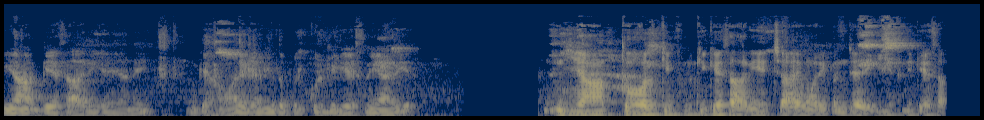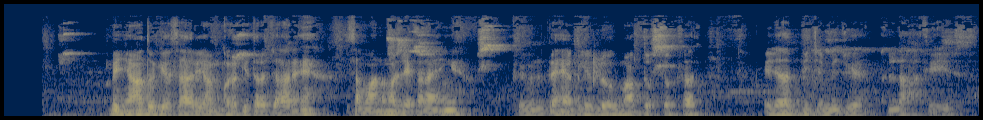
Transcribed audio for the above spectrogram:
यहाँ गैस आ रही है या नहीं, क्योंकि हमारे घर में तो बिल्कुल भी गैस नहीं आ रही है। यहाँ तो हल्की फुल्की गैस आ रही है, चाय हमारी बन जाएगी, इतनी गैस आ भाई, यहाँ तो गैस आ रही है, हम घर की तरफ़ जा रहे हैं, सामान वामान लेकर आएँगे, फिर मिलते हैं अगले ब्लॉग में आप दोस्तों के साथ। इजाज़त दीजिए मुझे, अल्लाह हाफिज़।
